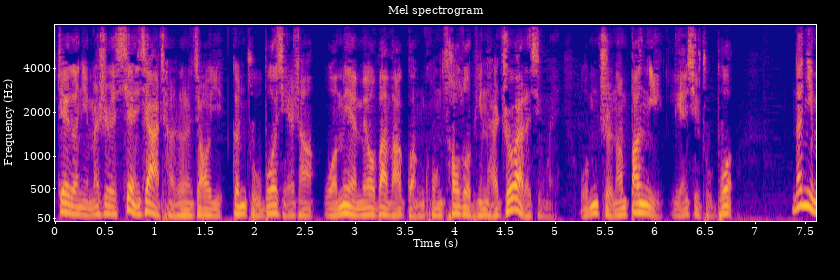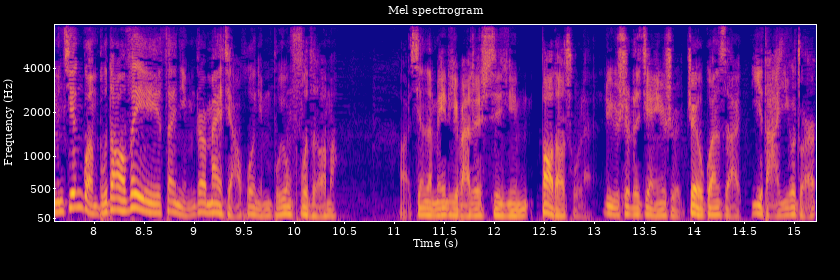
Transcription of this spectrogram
这个你们是线下产生的交易，跟主播协商，我们也没有办法管控操作平台之外的行为，我们只能帮你联系主播。那你们监管不到位，在你们这儿卖假货，你们不用负责吗？啊，现在媒体把这事情报道出来，律师的建议是，这个官司啊，一打一个准儿。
